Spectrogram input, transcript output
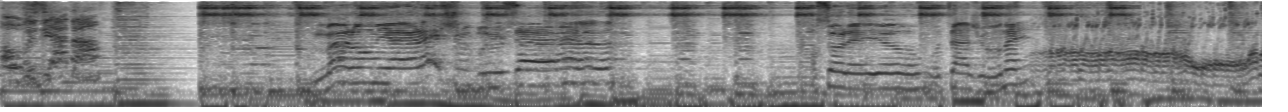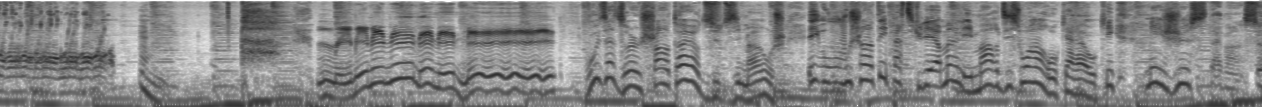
On vous y attend! Melon, miel et chou Bruxelles. Ensoleille ta journée. Mi, mi, mi, mi, mi, mi, mi. Vous êtes un chanteur du dimanche et vous, chantez particulièrement les mardis soirs au karaoké, mais juste avant ça,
